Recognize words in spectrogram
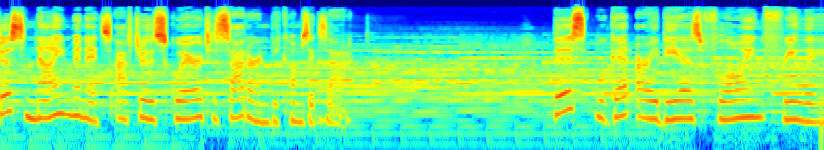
just nine minutes after the square to Saturn becomes exact. This will get our ideas flowing freely,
